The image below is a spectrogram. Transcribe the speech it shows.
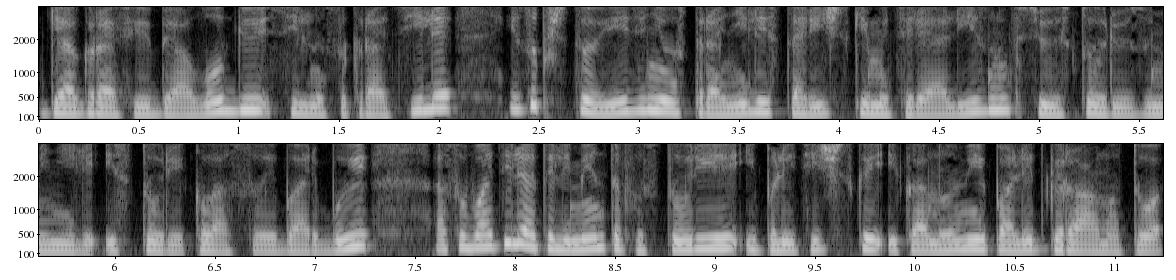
географию и биологию сильно сократили, из обществоведения устранили исторический материализм, всю историю заменили историей классовой борьбы, освободили от элементов истории и политической экономии политграмоту,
